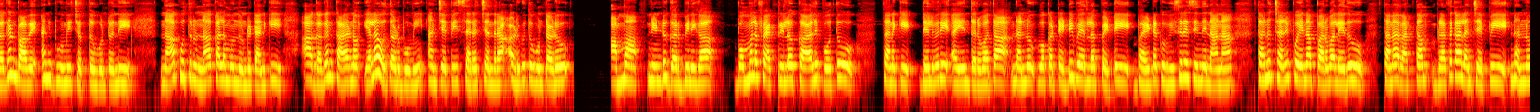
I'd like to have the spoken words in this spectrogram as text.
గగన్ బావే అని భూమి చెప్తూ ఉంటుంది. నా కూతురు నా కళ్ళ ముందు ఉండటానికి ఆ గగన్ కారణం ఎలా అవుతాడు భూమి అని చెప్పి శరత్చంద్ర అడుగుతూ ఉంటాడు. అమ్మ నిండు గర్భిణిగా బొమ్మల ఫ్యాక్టరీలో కాలిపోతూ తనకి డెలివరీ అయిన తర్వాత నన్ను ఒక టెడ్డీ బేర్లో పెట్టి బయటకు విసిరేసింది నాన్న తను చనిపోయినా పర్వాలేదు. తన రక్తం బ్రతకాలని చెప్పి నన్ను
